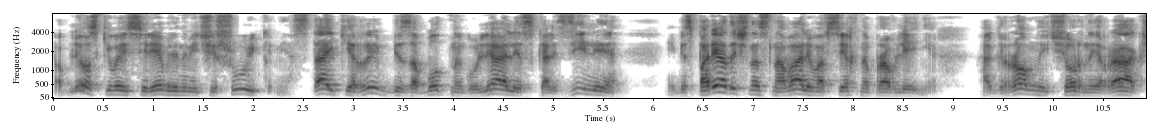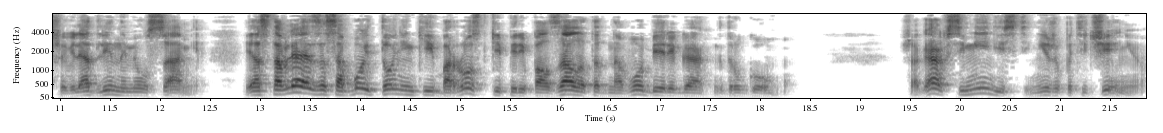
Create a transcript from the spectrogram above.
Поблескивая серебряными чешуйками, стайки рыб беззаботно гуляли, скользили и беспорядочно сновали во всех направлениях. Огромный черный рак, шевеля длинными усами, и, оставляя за собой тоненькие бороздки, переползал от одного берега к другому. Шагах в семидесяти, ниже по течению,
